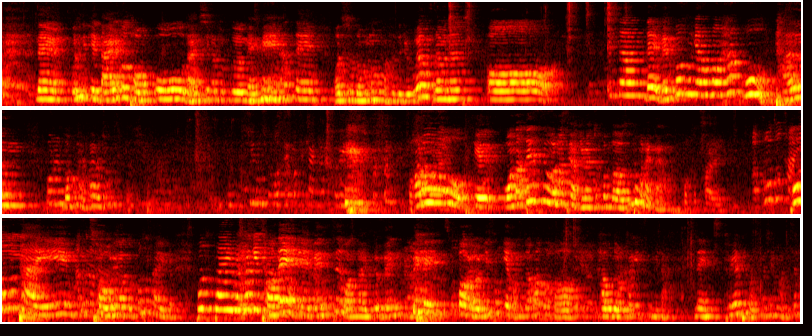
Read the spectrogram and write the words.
네, 이렇게 날도 덥고 날씨가 조금 애매한데 와주셔서 너무너무 감사드리고요. 그러면은 어 일단 네 멤버 소개 한번 하고 다음 거를 넘어갈까요? 좀 쉬고 싶어. 우리 바로 이렇게 원하 댄스 원하세요? 아니면 조금 더 소통을 할까요? 포토타임. 아 포토 포토 타임. 그렇죠. 우리가 또 포토 타임을. 포토 타임을 하기 전에 네, 멘트 먼저 그 멤, 멤버 여기 소개 먼저 하고서 가보도록 하겠습니다. 네, 저희한테 말씀하시는 거 아니죠?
